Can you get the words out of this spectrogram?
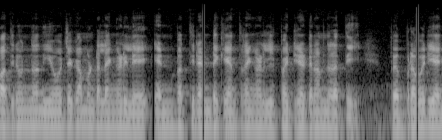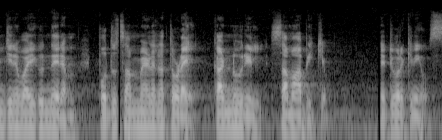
പതിനൊന്ന് നിയോജക മണ്ഡലങ്ങളിലെ എൺപത്തിരണ്ട് കേന്ദ്രങ്ങളിൽ പര്യടനം നടത്തി ഫെബ്രുവരി അഞ്ചിന് വൈകുന്നേരം പൊതുസമ്മേളനത്തോടെ കണ്ണൂരിൽ സമാപിക്കും. Network news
